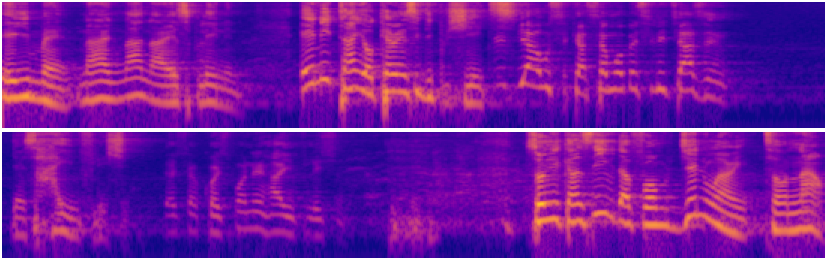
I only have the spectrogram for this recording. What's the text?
Amen. Now, now, now explaining. Anytime your currency depreciates, there's high inflation. There's a corresponding high inflation. So you can see that from January till now,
